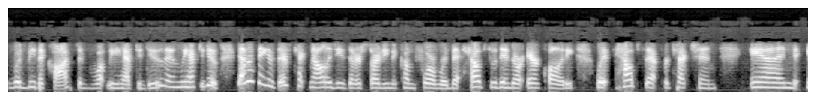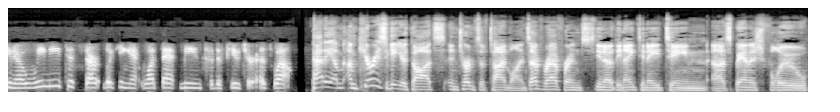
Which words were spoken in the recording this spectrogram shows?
would be the cost of what we have to do, then we have to do. The other thing is there's technologies that are starting to come forward that helps with indoor air quality, what helps that protection. And, you know, we need to start looking at what that means for the future as well. Patty, I'm, I'm curious to get your thoughts in terms of timelines. I've referenced, you know, the 1918 uh, Spanish flu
